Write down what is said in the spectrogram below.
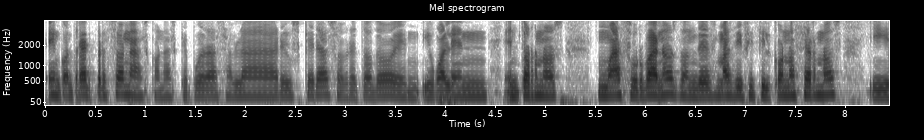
encontrar personas con las que puedas hablar euskera, sobre todo en, igual en entornos más urbanos donde es más difícil conocernos y,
